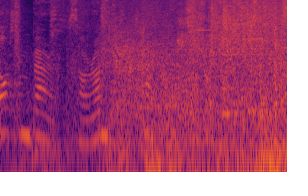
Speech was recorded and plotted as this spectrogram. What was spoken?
bottom barracks are under attack.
